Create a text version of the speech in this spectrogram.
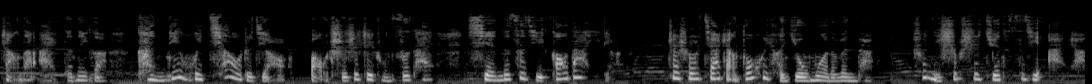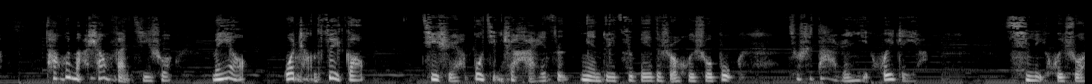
长得矮的那个肯定会翘着脚，保持着这种姿态，显得自己高大一点。这时候家长都会很幽默的问他：“说你是不是觉得自己矮呀？”他会马上反击说：“没有，我长得最高。”其实啊，不仅是孩子面对自卑的时候会说不，就是大人也会这样，心里会说：“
